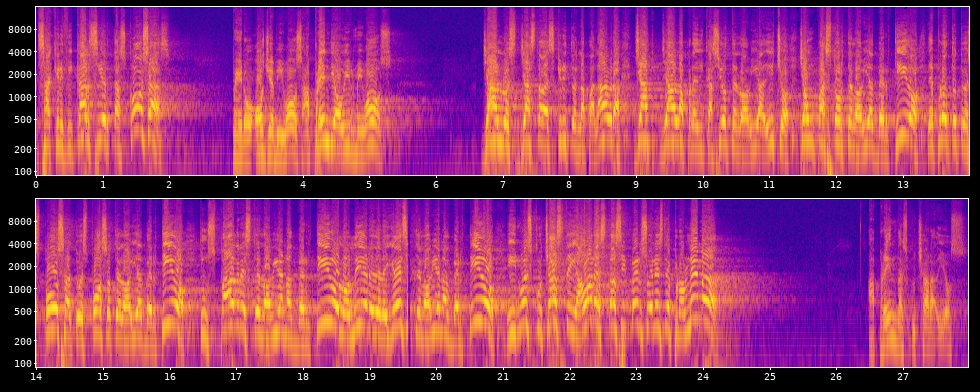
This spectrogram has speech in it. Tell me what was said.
sacrificar ciertas cosas pero oye mi voz, aprende a oír mi voz. Ya, lo, ya estaba escrito en la palabra, ya, ya la predicación te lo había dicho, ya un pastor te lo había advertido, de pronto tu esposa, tu esposo te lo había advertido, tus padres te lo habían advertido, los líderes de la iglesia te lo habían advertido y no escuchaste y ahora estás inmerso en este problema. Aprenda a escuchar a Dios,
